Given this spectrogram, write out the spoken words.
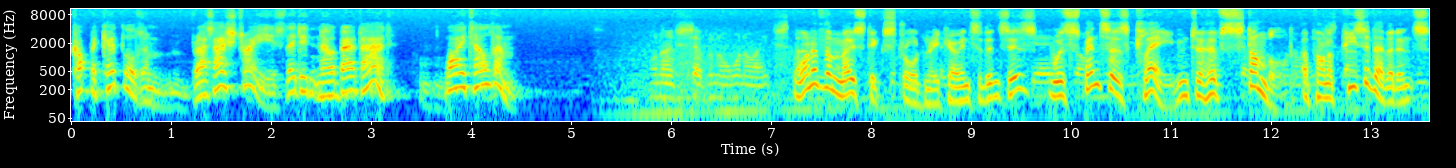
copper kettles and brass ashtrays. They didn't know about that. Mm-hmm. Why tell them? 107 or 108. One of the most extraordinary coincidences was Spencer's claim to have stumbled upon a piece of evidence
